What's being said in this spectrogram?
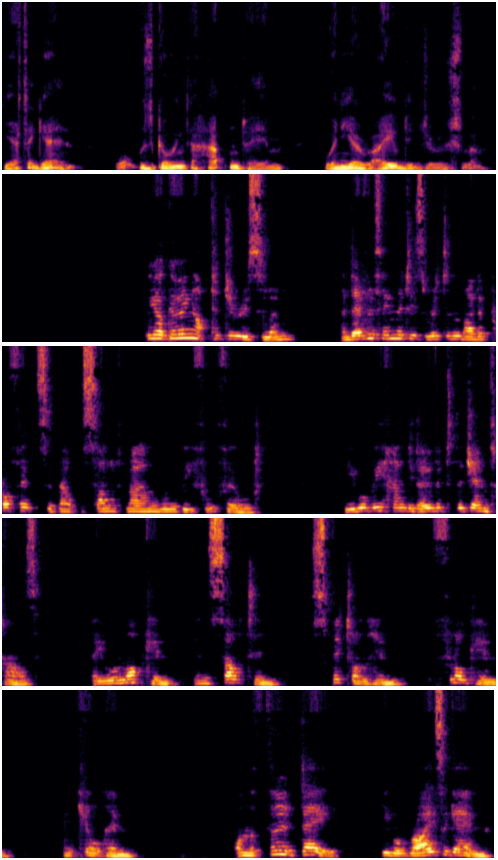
yet again what was going to happen to him when he arrived in Jerusalem. We are going up to Jerusalem, and everything that is written by the prophets about the Son of Man will be fulfilled. He will be handed over to the Gentiles. They will mock him, insult him, spit on him, flog him, and kill him. On the third day, he will rise again.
